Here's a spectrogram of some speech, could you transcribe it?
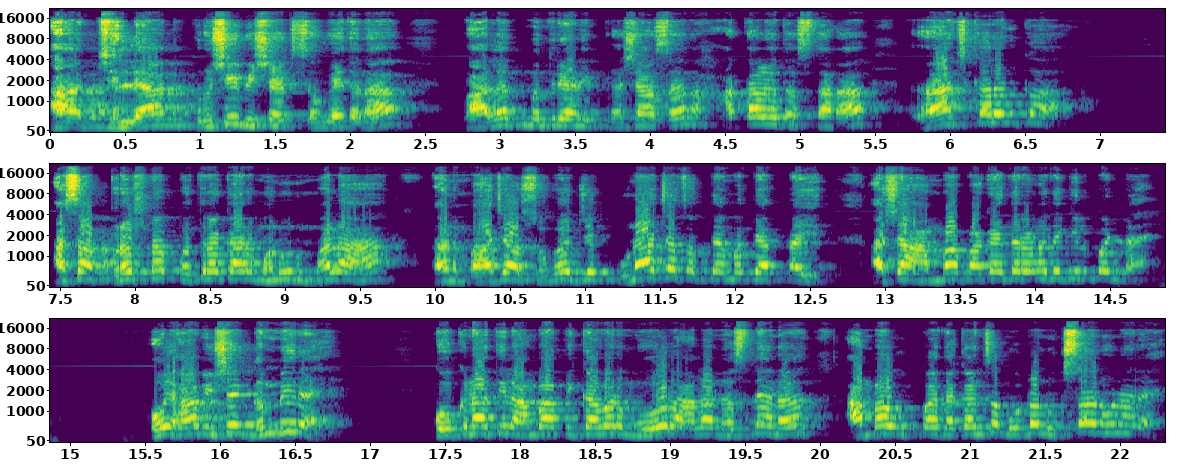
आज जिल्ह्यात कृषी विषयक संवेदना पालकमंत्री आणि प्रशासन हाताळत असताना राजकारण का? असा प्रश्न पत्रकार म्हणून मला आणि माझ्यासोबत जे कुणाच्याच अद्यामध्यात नाहीत अशा आंबा बागायतदारांना देखील पडलाय. होय हा विषय गंभीर आहे. कोकणातील आंबा पिकावर मोहर आला नसल्यानं आंबा उत्पादकांचं मोठं नुकसान होणार आहे.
